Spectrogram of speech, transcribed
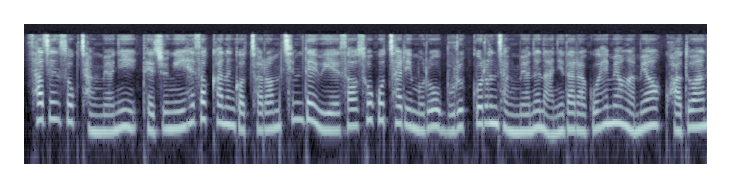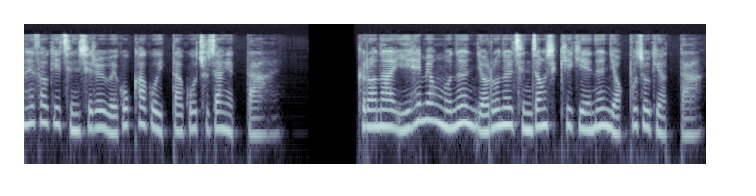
사진 속 장면이 대중이 해석하는 것처럼 침대 위에서 속옷 차림으로 무릎 꿇은 장면은 아니다라고 해명하며 과도한 해석이 진실을 왜곡하고 있다고 주장했다. 그러나 이 해명문은 여론을 진정시키기에는 역부족이었다.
